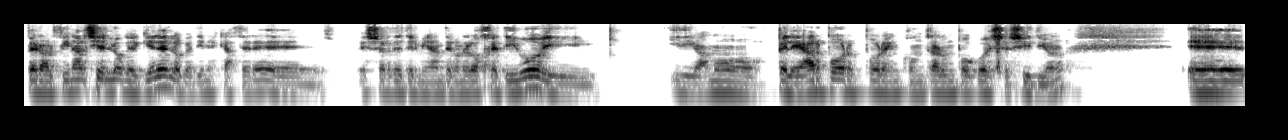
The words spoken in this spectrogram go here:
pero al final si es lo que quieres, lo que tienes que hacer es, ser determinante con el objetivo y, y digamos, pelear por, por, encontrar un poco ese sitio, ¿no? Eh,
